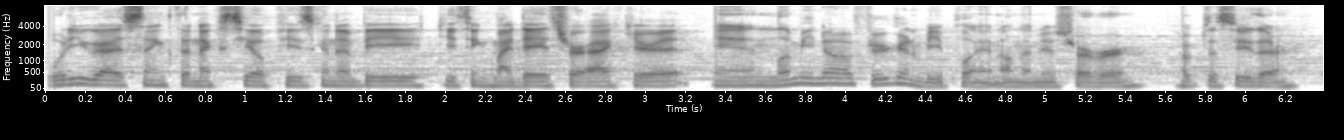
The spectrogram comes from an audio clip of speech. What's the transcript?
What do you guys think the next TLP is going to be? Do you think my dates are accurate? And let me know if you're going to be playing on the new server. Hope to see you there.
